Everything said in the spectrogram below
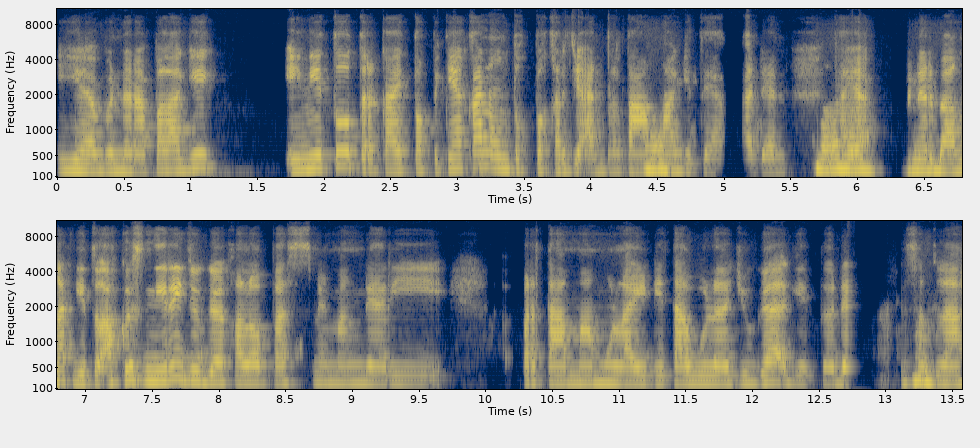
Iya bener, apalagi ini tuh terkait topiknya kan untuk pekerjaan pertama Mhm. gitu ya, Kak, dan Mhm kayak bener banget gitu, aku sendiri juga kalau pas memang dari pertama mulai di Tawula juga gitu dan Mhm. setelah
